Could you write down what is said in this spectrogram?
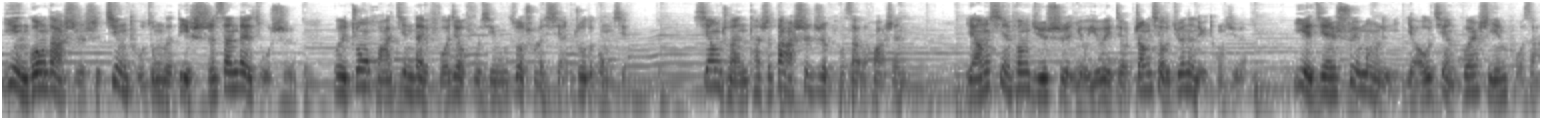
印光大师是净土宗的第十三代祖师，为中华近代佛教复兴做出了显著的贡献。相传他是大势至菩萨的化身。杨信芳居士有一位叫张孝娟的女同学，夜间睡梦里遥见观世音菩萨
